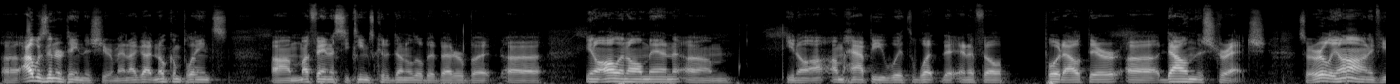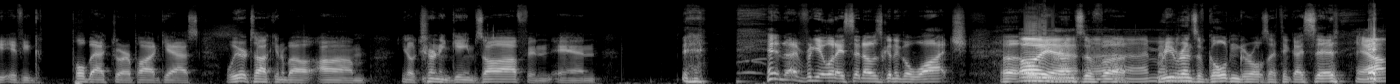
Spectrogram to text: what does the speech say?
uh, I was entertained this year, man. I got no complaints. Um, my fantasy teams could have done a little bit better, but uh, you know, all in all, man, um, you know, I'm happy with what the NFL put out there uh, down the stretch. So early on, if you if you pull back to our podcast, we were talking about um, you know turning games off and and. and I forget what I said. I was going to go watch uh, oh, reruns yeah. of uh, uh reruns of Golden Girls. I think I said. Yeah.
